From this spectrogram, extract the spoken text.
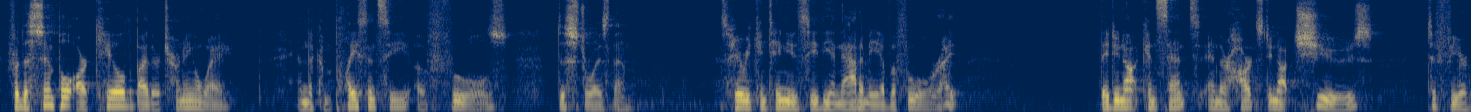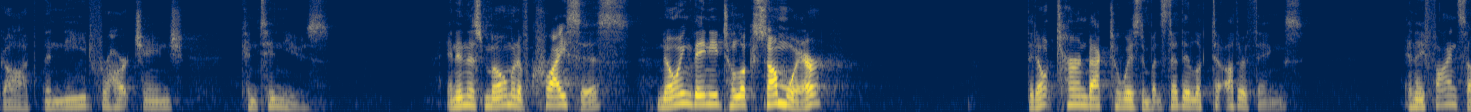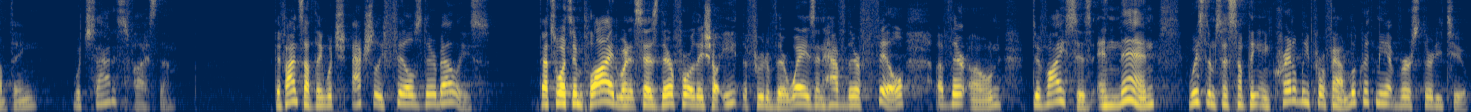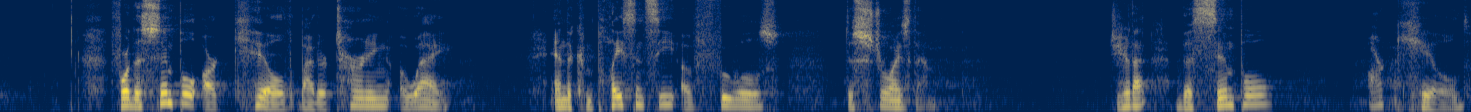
For the simple are killed by their turning away, and the complacency of fools destroys them. So here we continue to see the anatomy of a fool, right? They do not consent, and their hearts do not choose to fear God. The need for heart change continues. And in this moment of crisis, knowing they need to look somewhere, they don't turn back to wisdom, but instead they look to other things. And they find something which satisfies them. They find something which actually fills their bellies. That's what's implied when it says, Therefore they shall eat the fruit of their ways and have their fill of their own devices. And then wisdom says something incredibly profound. Look with me at verse 32. For the simple are killed by their turning away and the complacency of fools destroys them. Did you hear that? The simple are killed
